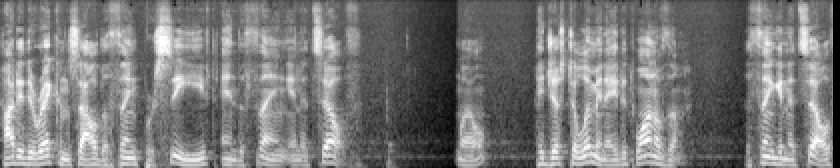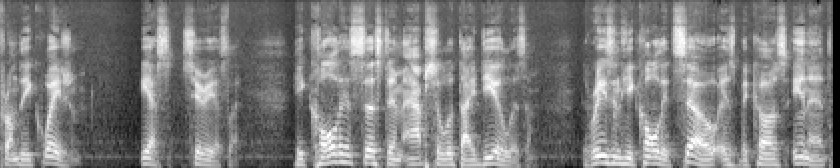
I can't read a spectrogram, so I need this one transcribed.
How did he reconcile the thing perceived and the thing in itself? Well, he just eliminated one of them, the thing in itself, from the equation. Yes, seriously. He called his system absolute idealism. The reason he called it so is because in it,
